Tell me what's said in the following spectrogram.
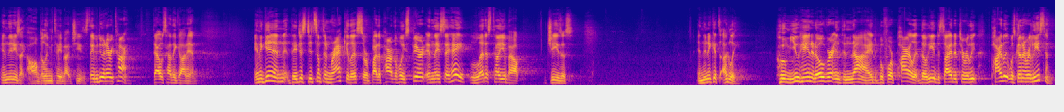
And then he's like, oh, but let me tell you about Jesus. They would do it every time. That was how they got in. And again, they just did something miraculous or by the power of the Holy Spirit, and they say, hey, let us tell you about Jesus. And then it gets ugly. Whom you handed over and denied before Pilate, though he had decided to release. Pilate was going to release him.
